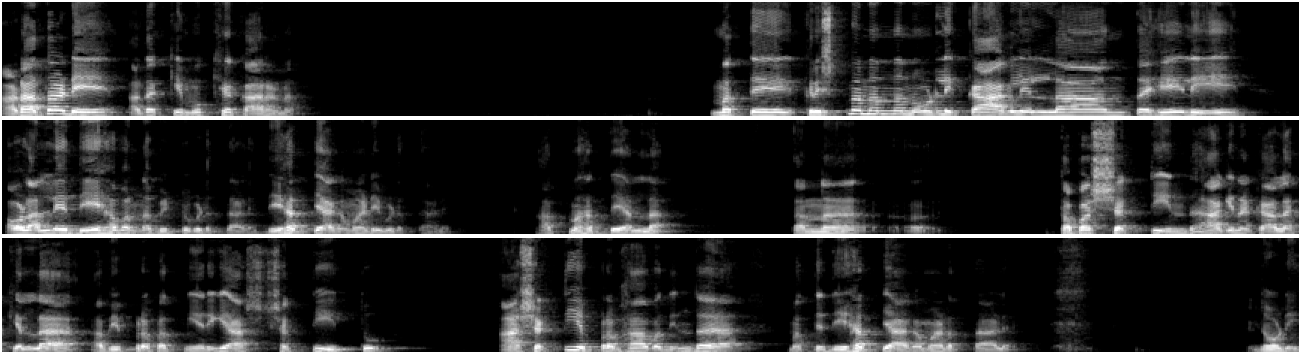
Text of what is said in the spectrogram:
ಅಡತಡೆ ಅದಕ್ಕೆ ಮುಖ್ಯ ಕಾರಣ. ಮತ್ತೆ ಕೃಷ್ಣನನ್ನು ನೋಡಲಿಕ್ಕಾಗಲಿಲ್ಲ ಅಂತ ಹೇಳಿ ಅವಳು ಅಲ್ಲೇ ದೇಹವನ್ನು ಬಿಟ್ಟು ಬಿಡುತ್ತಾಳೆ, ದೇಹತ್ಯಾಗ ಮಾಡಿಬಿಡುತ್ತಾಳೆ. ಆತ್ಮಹತ್ಯೆ ಅಲ್ಲ. ತನ್ನ ತಪಶಕ್ತಿಯಿಂದ ಆಗಿನ ಕಾಲಕ್ಕೆಲ್ಲ ಆ ಆ ಶಕ್ತಿ ಇತ್ತು. ಆ ಶಕ್ತಿಯ ಪ್ರಭಾವದಿಂದ ಮತ್ತೆ ದೇಹತ್ಯಾಗ ಮಾಡುತ್ತಾಳೆ. ನೋಡಿ,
